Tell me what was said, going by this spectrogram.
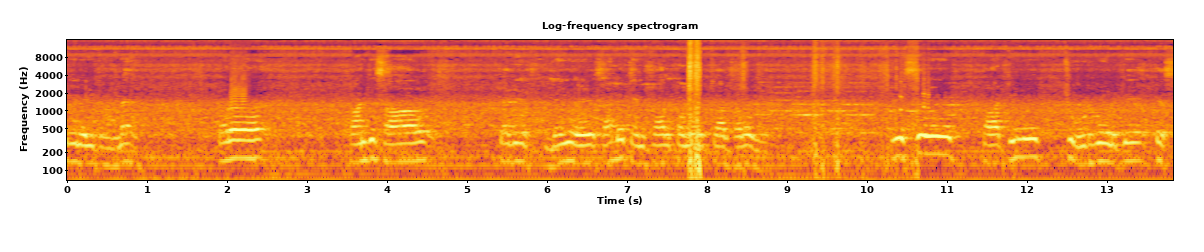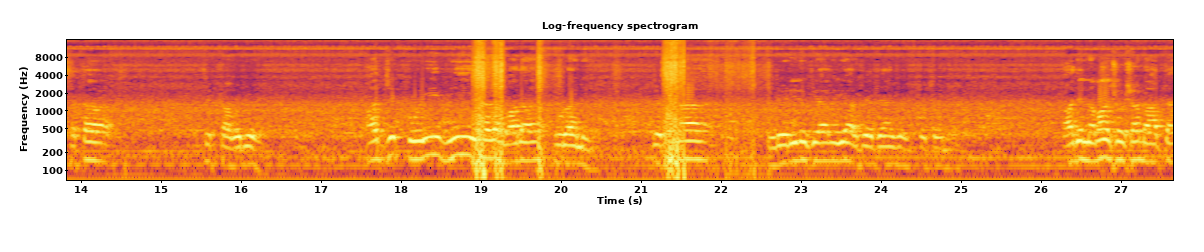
ਇਹ ਮੇਰੀ ਕਾਮਨਾ ਹੈ। ਔਰ 5 ਸਾਲ ਕਦੇ ਨਹੀਂ ਹੋਏ ਸਾਢੇ 3 ਸਾਲ ਪੌਣੇ ਚਾਰ ਸਾਲ ਹੋ ਗਏ। ਇਸ ਪਾਰਟੀ ਨੂੰ ਝੂਠ ਬੋਲ ਕੇ ਤੇ ਸਤਾ ਤੇ ਕਾਬਜ ਹੋਏ। ਅੱਜ ਕੋਈ ਵੀ ਇਹਨਾਂ ਦਾ ਵਾਦਾ ਪੂਰਾ ਨਹੀਂ। ਜਿਸ ਤਰ੍ਹਾਂ ਲੇਡੀ ਨੂੰ ਕਿਹਾ ਵੀ 1000 ਰੁਪਏ ਦਿਆਂਗੇ, ਕੁਛ ਨਹੀਂ। ਅੱਜ ਨਵਾਂ ਸ਼ੋਸ਼ਾ ਡਾਤਾ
